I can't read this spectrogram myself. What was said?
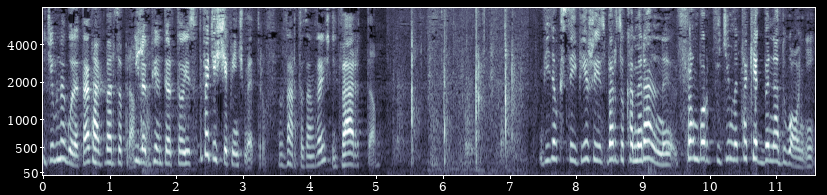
Idziemy na górę, tak? Tak, bardzo proszę. Ile pięter to jest? 25 metrów. Warto tam wejść? Warto. Widok z tej wieży jest bardzo kameralny. Fromborg widzimy tak jakby na dłoni.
